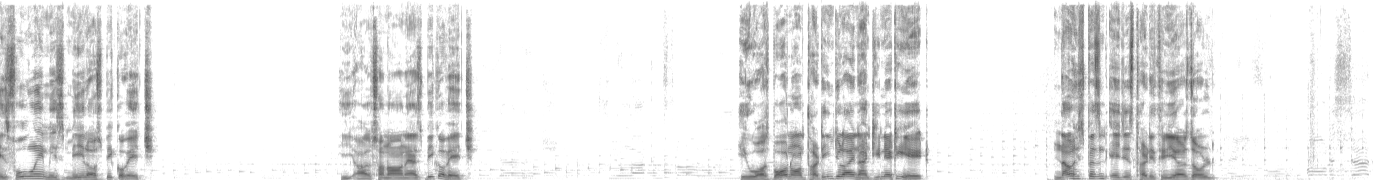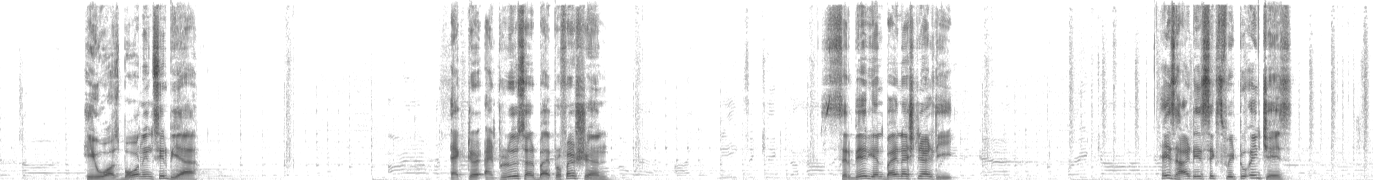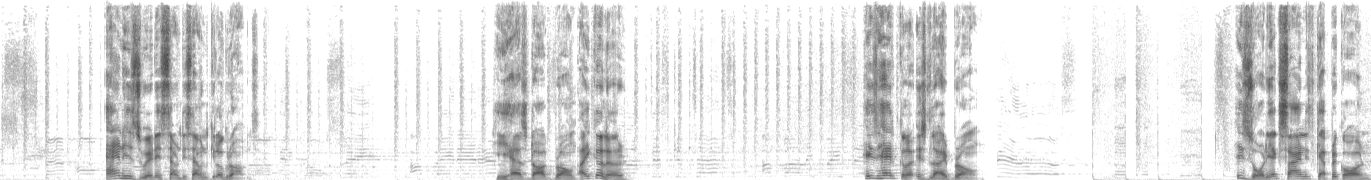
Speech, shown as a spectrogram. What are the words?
His full name is Milos Bikovic. He also known as Bikovic. He was born on 13 July 1988. Now his present age is 33 years old. He was born in Serbia. Actor and producer by profession. Serbian by nationality. His height is 6 feet 2 inches and his weight is 77 kilograms. He has dark brown eye color. His hair color is light brown. His zodiac sign is Capricorn.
